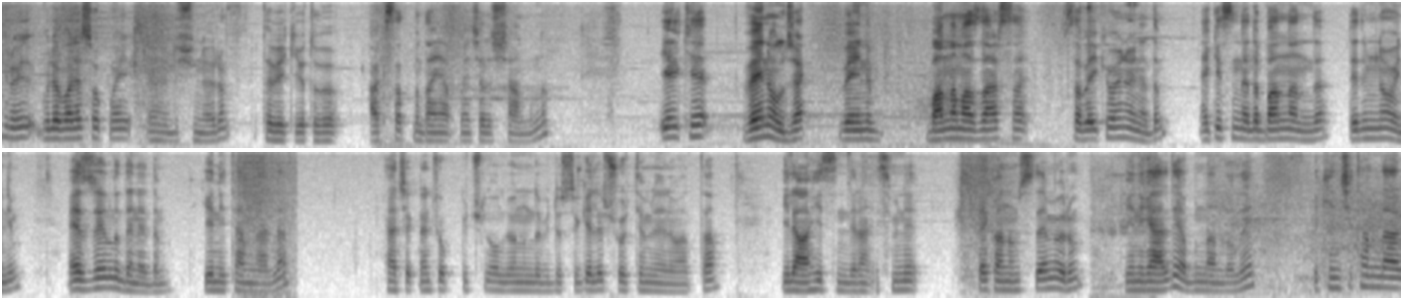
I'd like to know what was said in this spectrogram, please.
hero'yu globale sokmayı e, düşünüyorum. Tabii ki YouTube'u aksatmadan yapmaya çalışacağım bunu. İlki Vayne olacak. Vayne'i banlamazlarsa sabah iki oyun oynadım. İkisinde de banlandı. Dedim ne oynayayım? Ezreal'ı denedim yeni itemlerle. Gerçekten çok güçlü oluyor. Onun da videosu gelir. Şu ultimi denedim hatta. İlahi sindiren ismini pek anımsayamıyorum. Yeni geldi ya bundan dolayı. İkinci itemler,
